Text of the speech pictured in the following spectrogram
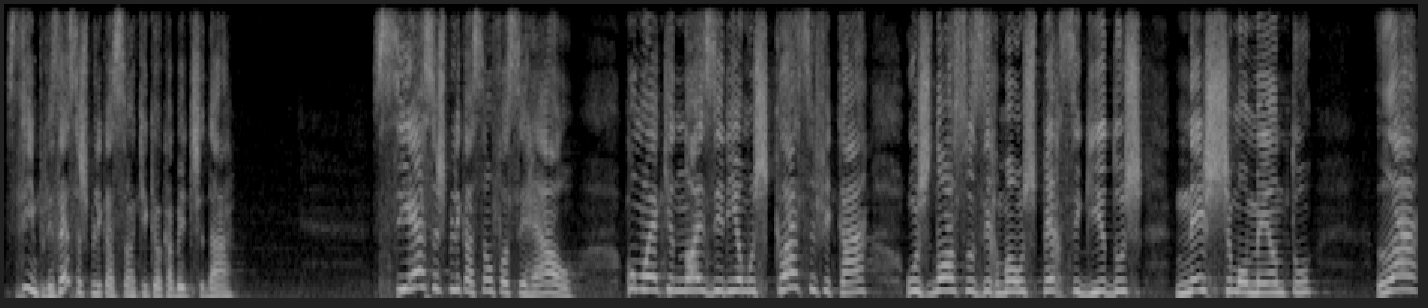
simples, essa explicação aqui que eu acabei de te dar, se essa explicação fosse real, como é que nós iríamos classificar os nossos irmãos perseguidos neste momento lá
